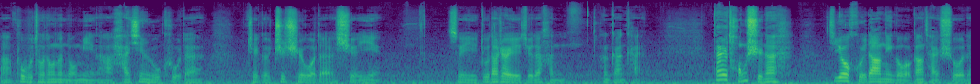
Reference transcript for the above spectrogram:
啊普普通通的农民啊，含辛茹苦的这个支持我的学业。所以读到这儿也觉得很很感慨，但是同时呢，就又回到那个我刚才说的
